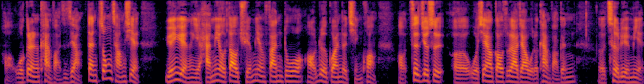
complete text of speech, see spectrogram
好，我个人的看法是这样，但中长线远远也还没有到全面翻多，好，乐观的情况，好，这就是呃，我现在要告诉大家我的看法跟呃策略面。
